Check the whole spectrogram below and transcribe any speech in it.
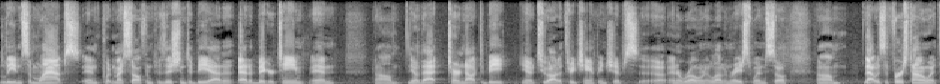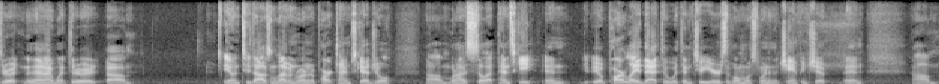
leading some laps, and putting myself in position to be at a at a bigger team. And um, you know that turned out to be you know two out of three championships uh, in a row and 11 race wins. So um, that was the first time I went through it, and then I went through it. Um, you know, in 2011, running a part-time schedule um, when I was still at Penske, and you know, parlayed that to within two years of almost winning the championship. And um,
